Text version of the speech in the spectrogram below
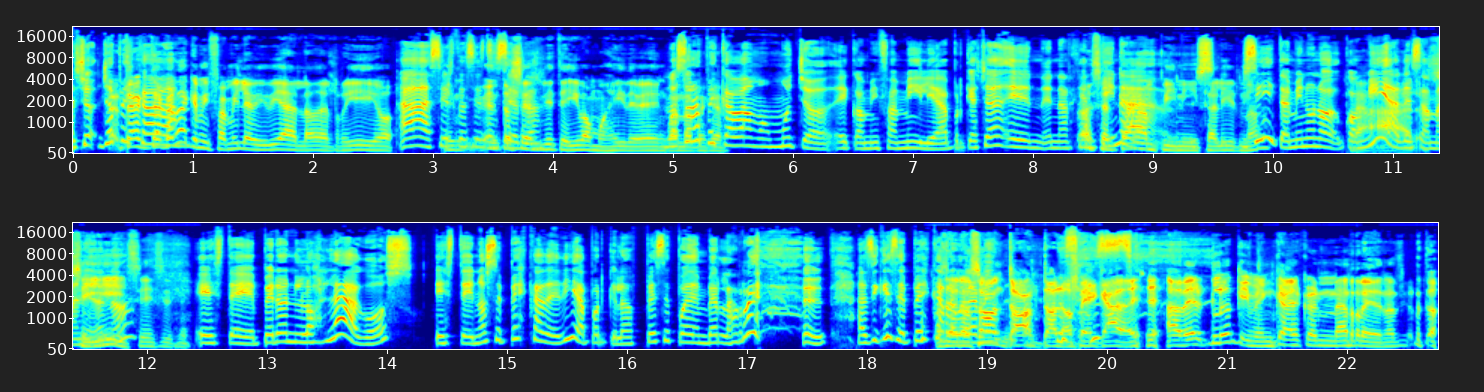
yo- yo ¿Te, pescaba- ¿Te acuerdas que mi familia vivía al lado del río? Ah, cierto, En- cierto, Entonces, cierto. viste, íbamos ahí de vez en cuando. a Nosotros pescábamos mucho eh, con mi familia, porque allá en, en Hacer Argentina. camping y salir, ¿no? Sí, también uno comía de esa manera, sí, ¿no? Sí, sí, sí. Este, pero en los lagos este, no se pesca de día porque los peces pueden ver las redes. Así que se pesca O sea, no son regularmente. tontos los pecados. A ver, cluck y me encargo con una red, ¿no es cierto?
